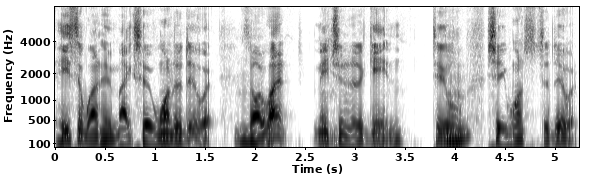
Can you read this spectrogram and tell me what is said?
he's the one who makes her want to do it. So I won't mention it again till she wants to do it.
